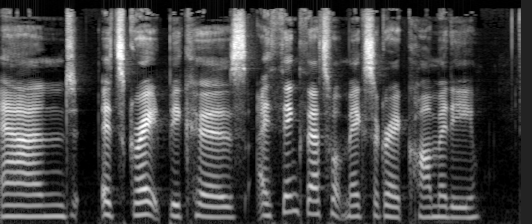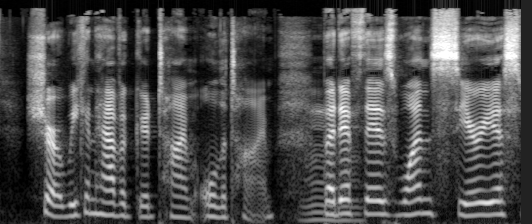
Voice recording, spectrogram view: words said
And it's great because I think that's what makes a great comedy. Sure, we can have a good time all the time. But if mm. there's one serious,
